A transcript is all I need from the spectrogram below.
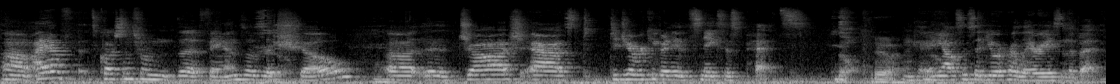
Um, I have questions from the fans of the show. Uh, uh, Josh asked, "Did you ever keep any of the snakes as pets?" No, Yeah. Okay, and he also said you were hilarious in the bed.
